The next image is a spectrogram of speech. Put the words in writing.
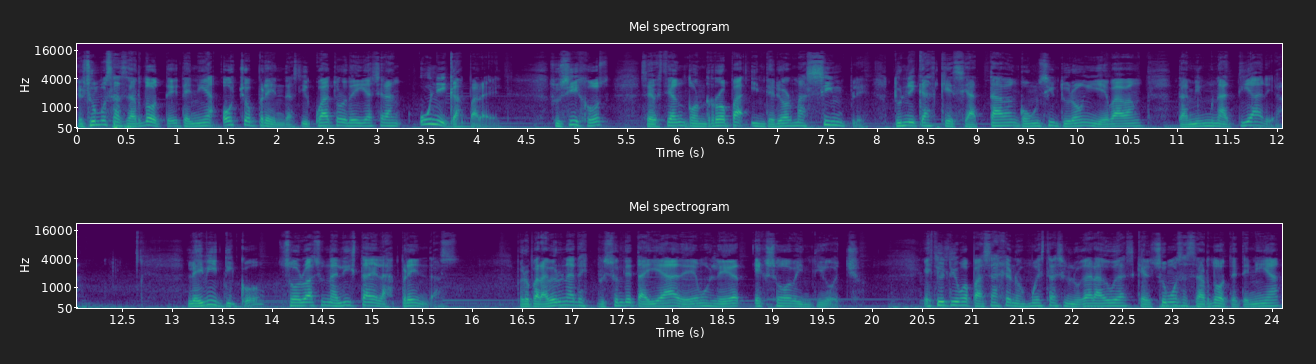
el sumo sacerdote tenía ocho prendas y cuatro de ellas eran únicas para él. Sus hijos se vestían con ropa interior más simple, túnicas que se ataban con un cinturón y llevaban también una tiara. Levítico solo hace una lista de las prendas, pero para ver una descripción detallada debemos leer Éxodo 28. Este último pasaje nos muestra sin lugar a dudas que el sumo sacerdote tenía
